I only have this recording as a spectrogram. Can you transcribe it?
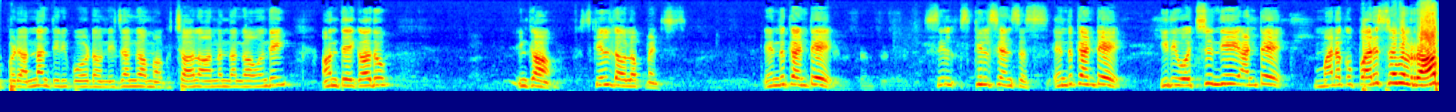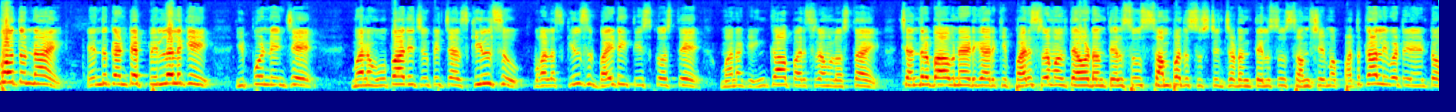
ఇప్పటి అన్నం తినిపోవడం నిజంగా మాకు చాలా ఆనందంగా ఉంది. అంతేకాదు ఇంకా స్కిల్ డెవలప్మెంట్స్. ఎందుకంటే స్కిల్ స్కిల్ సెన్సెస్. ఎందుకంటే ఇది వచ్చింది అంటే మనకు పరిశ్రమలు రాబోతున్నాయి. ఎందుకంటే పిల్లలకి ఇప్పటి నుంచే మనం ఉపాధి చూపించే స్కిల్స్ వాళ్ళ స్కిల్స్ బయటికి తీసుకొస్తే మనకు ఇంకా పరిశ్రమలు వస్తాయి. చంద్రబాబు నాయుడు గారికి పరిశ్రమలు తేవడం తెలుసు సంపద సృష్టించడం తెలుసు సంక్షేమ పథకాలు ఇవ్వటం ఏంటో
